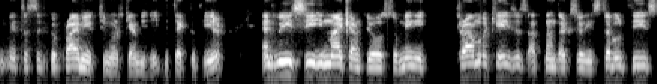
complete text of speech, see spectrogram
metastatic primary tumors can be detected here. And we see in my country also many trauma cases, atlantoaxial instabilities,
